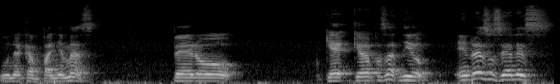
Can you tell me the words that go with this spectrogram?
una campaña más. Pero ¿qué, va a pasar? Digo, en redes sociales,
